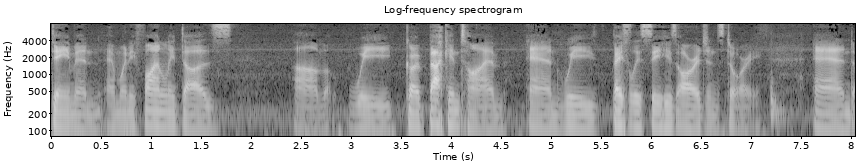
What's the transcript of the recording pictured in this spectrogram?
demon, and when he finally does, um, we go back in time and we basically see his origin story. And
